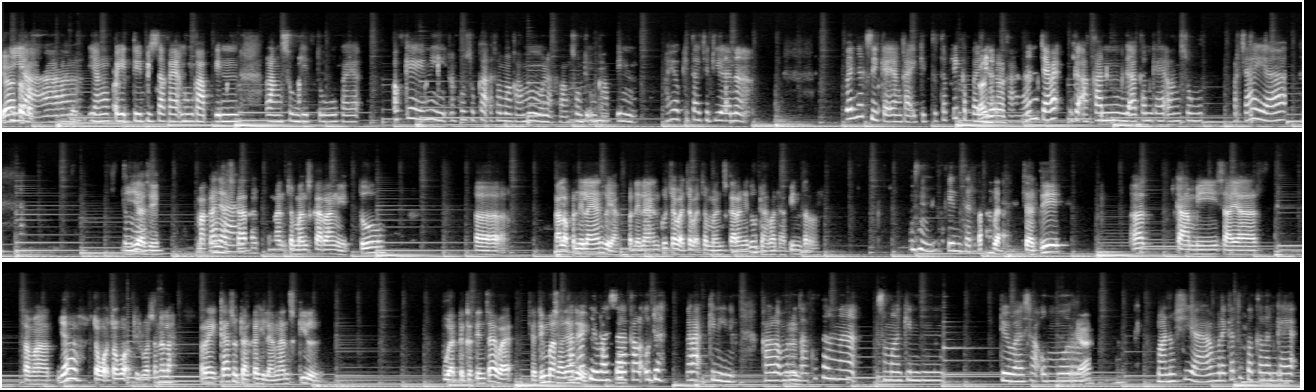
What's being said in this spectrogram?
ya iya tetap. yang pede bisa kayak ngungkapin langsung gitu kayak oke nih aku suka sama kamu. Nah langsung diungkapin ayo kita jadi anak. Banyak sih kayak yang kayak gitu tapi kebanyakan cewek nggak akan nggak akan kayak langsung percaya. Gitu iya sih. Makanya Iya kan? sekarang zaman zaman sekarang itu eh kalau penilaianku ya, penilaianku cewek-cewek zaman sekarang itu udah pada pinter. Pinter Paham nggak? Jadi eh, kami saya sama ya cowok-cowok di luar sana lah, mereka sudah kehilangan skill buat deketin cewek. Jadi misalnya karena deh, dewasa Oh. kalau udah ngerak gini nih kalau menurut aku karena semakin dewasa umur Ya. manusia mereka tuh bakalan kayak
